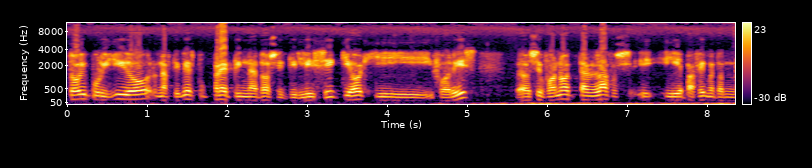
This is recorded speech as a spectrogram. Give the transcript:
το Υπουργείο Ναυτιλίας που πρέπει να δώσει τη λύση και όχι οι φορείς. Ε, συμφωνώ ότι ήταν λάθος η, η επαφή με τον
